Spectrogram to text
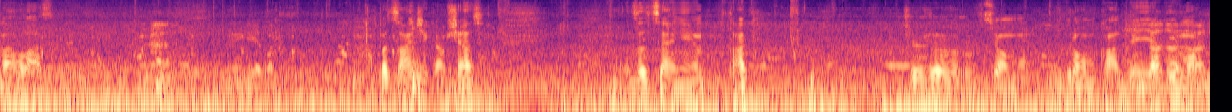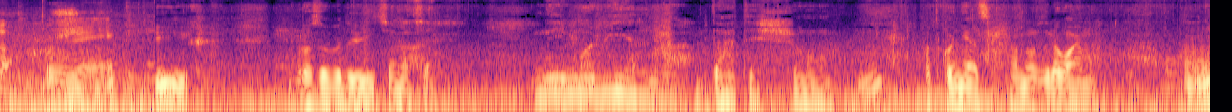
на глаз. Пацанчикам зараз зацінюємо, так? Чи вже в цьому, в другому кадрі Да, да, да, да. Жик. Їх. Просто подивіться на це. Неймовірно. Та ти що? Під конець. А ну взриваємо. Угу.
